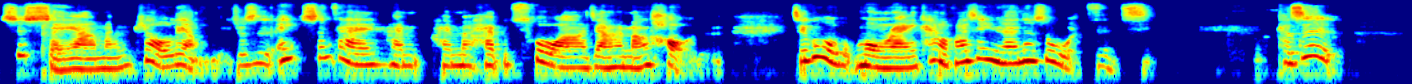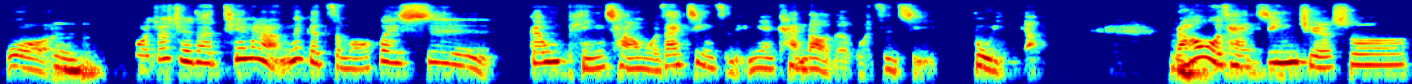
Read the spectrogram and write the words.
是谁啊？蛮漂亮的，就是哎身材还还蛮还不错啊，这样还蛮好的。结果我猛然一看，我发现原来那是我自己。可是我，我就觉得天哪，那个怎么会是？跟平常我在镜子里面看到的我自己不一样，然后我才惊觉说，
